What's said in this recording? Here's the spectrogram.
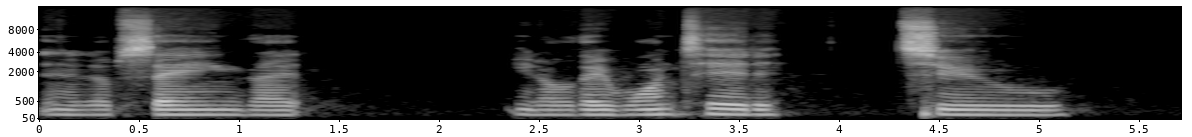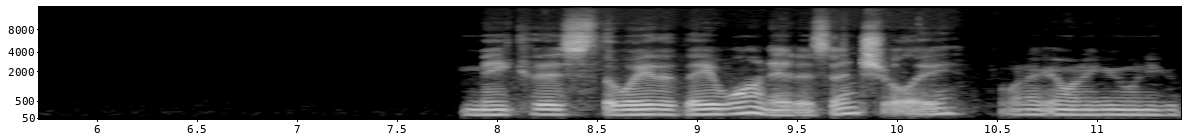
ended up saying that, you know, they wanted to make this the way that they wanted, essentially. When it, when it, when you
